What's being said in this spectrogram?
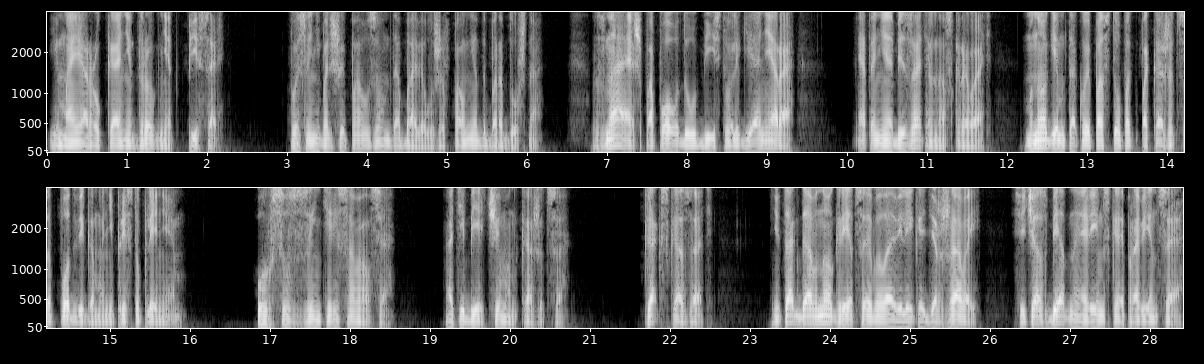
и моя рука не дрогнет, писарь». После небольшой паузы он добавил уже вполне добродушно. «Знаешь, по поводу убийства легионера, это не обязательно скрывать. Многим такой поступок покажется подвигом, а не преступлением. Урсус заинтересовался. А тебе чем он кажется? Как сказать? Не так давно Греция была великой державой. Сейчас бедная римская провинция.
